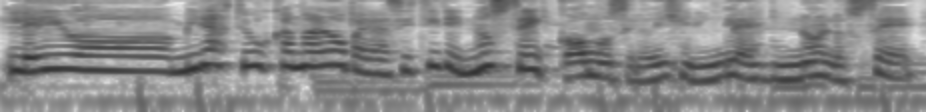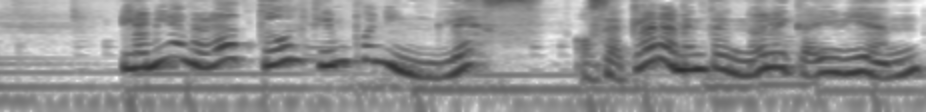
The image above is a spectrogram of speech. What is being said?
Le digo, mira, estoy buscando algo para asistir y no sé cómo se lo dije en inglés, no lo sé. Y la mina me hablaba todo el tiempo en inglés. O sea, claramente no le caí bien.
